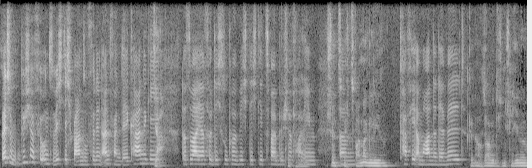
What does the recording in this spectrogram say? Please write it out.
welche Bücher für uns wichtig waren, so für den Anfang. Dale Carnegie, Ja. das war ja für dich super wichtig, die zwei Bücher von ihm. Schön, es mich Ähm, zweimal gelesen. Kaffee am Rande der Welt. Genau, Sorge dich nicht lebe.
